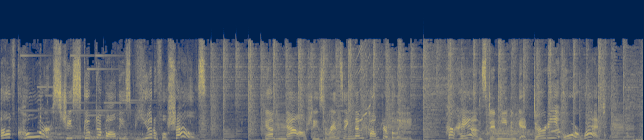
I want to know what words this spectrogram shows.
Of course! She scooped up all these beautiful shells. And now she's rinsing them comfortably. Her hands didn't even get dirty or wet.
